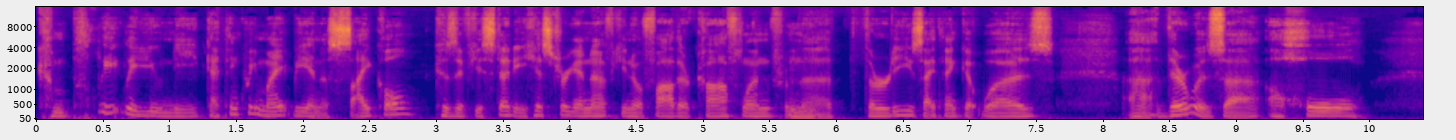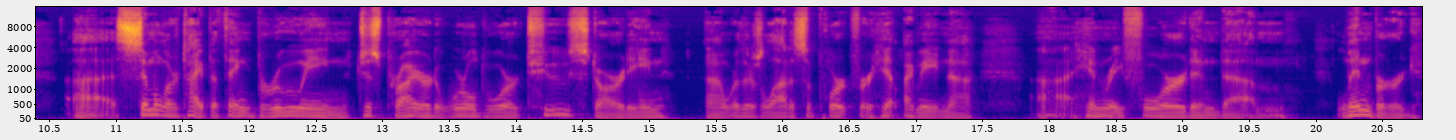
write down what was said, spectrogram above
completely unique. I think we might be in a cycle because if you study history enough, you know, Father Coughlin from mm-hmm. the 30s, I think it was, uh, there was a, a whole uh, similar type of thing brewing just prior to World War II starting, uh, where there's a lot of support for Hitler. I mean, uh, uh, Henry Ford and um, Lindbergh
